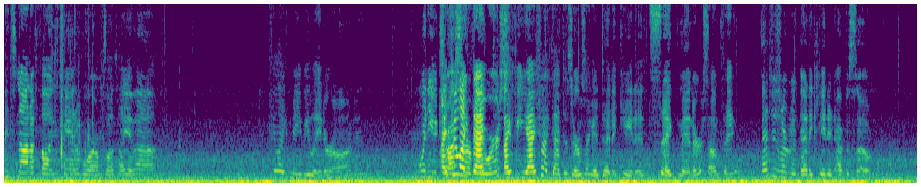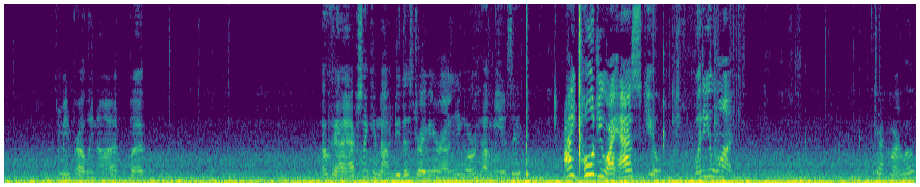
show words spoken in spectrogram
It's not a fun can of worms, I'll tell you that. I feel like maybe later on. And Would you trust I feel like our that. viewers? I, yeah, I feel like that deserves like a dedicated segment or something. that deserves a dedicated episode. I mean, probably not, but. Okay, I actually cannot do this driving around anymore without music. I told you, I asked you. What do you want? Jack Harlow.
